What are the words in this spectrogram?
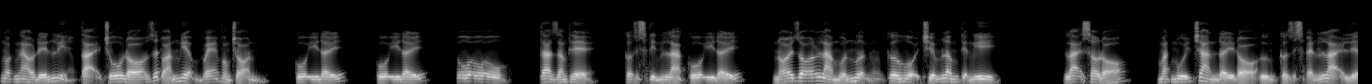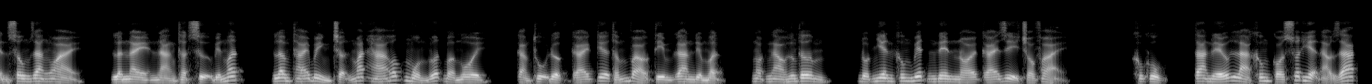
ngọt ngào đến lì tại chỗ đó rất oán niệm vẽ vòng tròn, cố ý đấy, cố ý đấy, Ô ô ô, ta dám thề, Kirsten là cố ý đấy, nói rõ là muốn mượn cơ hội chiếm lâm tiện nghi. Lại sau đó, mặt mũi tràn đầy đỏ hửng Kirsten lại liền xông ra ngoài, lần này nàng thật sự biến mất, Lâm Thái Bình trợn mắt há hốc mồm vuốt bờ môi, cảm thụ được cái kia thấm vào tim gan điểm mật, ngọt ngào hương thơm, đột nhiên không biết nên nói cái gì cho phải. Khúc khục, ta nếu là không có xuất hiện ảo giác,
